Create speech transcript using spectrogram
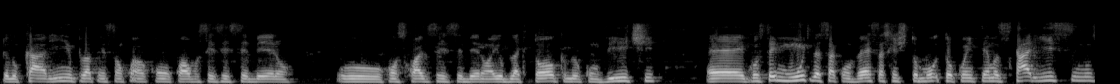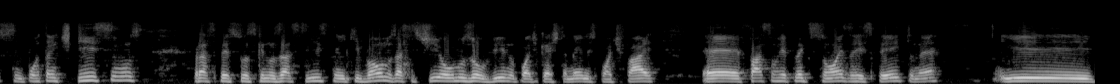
pelo carinho, pela atenção com, a, com o qual vocês receberam, o, com os quais vocês receberam aí o Black Talk, o meu convite. É, gostei muito dessa conversa, acho que a gente tomou, tocou em temas caríssimos, importantíssimos para as pessoas que nos assistem, que vão nos assistir ou nos ouvir no podcast também, no Spotify. É, façam reflexões a respeito, né? e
